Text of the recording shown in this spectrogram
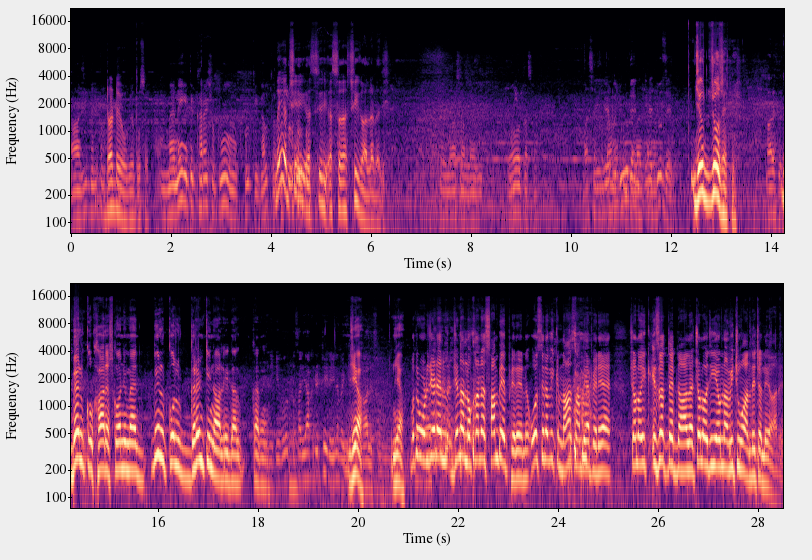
हाँ जी हो मैं नहीं खरा नहीं अच्छी अच्छी अच्छी गल है ना जी। ਗੱਲ ਹੈ ਨਾ ਜੀ ਮਾਸ਼ਾਅੱਲਾ ਜੀ ਬਹੁਤ ਅਸਾਂ ਬਸ ਇਹ ਵਜੂਦ ਹੈ ਇਹ ਜੁਜ਼ ਹੈ जो जो से नहीं बिल्कुल खारिस को नहीं मैं बिल्कुल गारंटी नाल ये गल कर रहे हैं जी हाँ जी हाँ ਮਤਲਬ ਹੁਣ ਜਿਹੜੇ ਜਿਨ੍ਹਾਂ ਲੋਕਾਂ ਨੇ ਸਾਂਭੇ ਫਿਰੇ ਨੇ ਉਹ ਸਿਰਫ ਇੱਕ ਨਾਂ ਸਾਂਭਿਆ ਫਿਰਿਆ ਹੈ ਚਲੋ ਇੱਕ ਇੱਜ਼ਤ ਦੇ ਨਾਲ ਹੈ ਚਲੋ ਜੀ ਇਹ ਉਹਨਾਂ ਵਿੱਚੋਂ ਆਂਦੇ ਚੱਲੇ ਆ ਰਹੇ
